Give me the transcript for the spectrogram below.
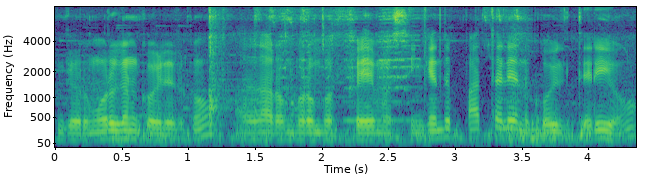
இங்கே ஒரு முருகன் கோயில் இருக்கும். அதுதான் ரொம்ப ரொம்ப ஃபேமஸ் இங்கேருந்து பார்த்தாலே அந்த கோயில் தெரியும்.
